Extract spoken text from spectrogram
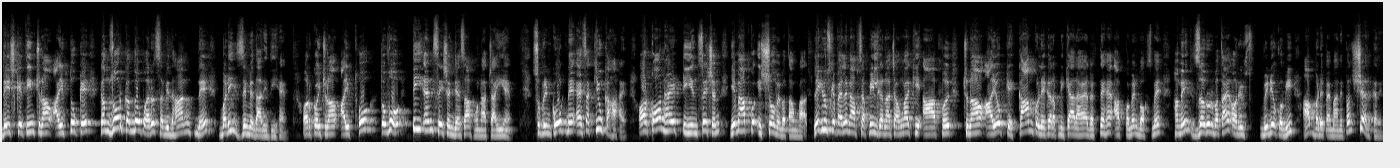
देश के तीन चुनाव आयुक्तों के कमज़ोर कंधों पर संविधान ने बड़ी ज़िम्मेदारी दी है। और कोई चुनाव आयुक्त हो तो वो टी एन सेशन जैसा होना चाहिए। सुप्रीम कोर्ट ने ऐसा क्यों कहा है? और कौन है टी एन सेशन? ये मैं आपको इस शो में बताऊँगा। लेकिन उसके पहले मैं आपसे अपील करना चाहूँगा कि आप चुनाव आयोग के काम को लेकर अपनी क्या राय रखते हैं, आप कमेंट बॉक्स में हमें ज़रूर बताएँ और इस वीडियो को भी आप बड़े पैमाने पर शेयर करें।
